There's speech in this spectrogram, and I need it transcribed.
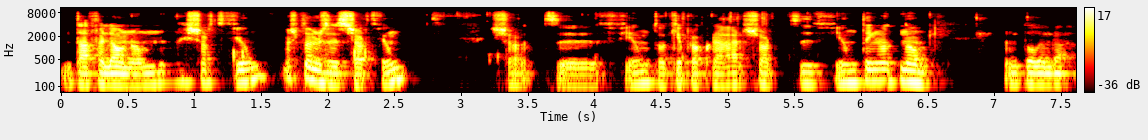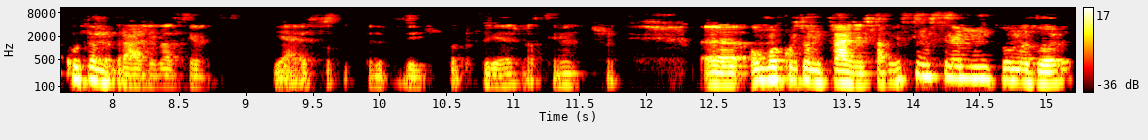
não está a falhar o nome, não é short film, mas podemos dizer short film. Short uh, film, estou aqui a procurar short film, tem outro nome, não me estou a lembrar, curta-metragem, basicamente. Yeah, é só traduzir para português, basicamente. Uh, ou uma curta-metragem, sabe? Assim, uma cena muito amadora.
